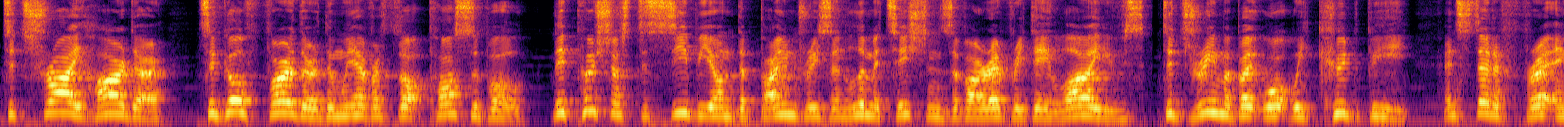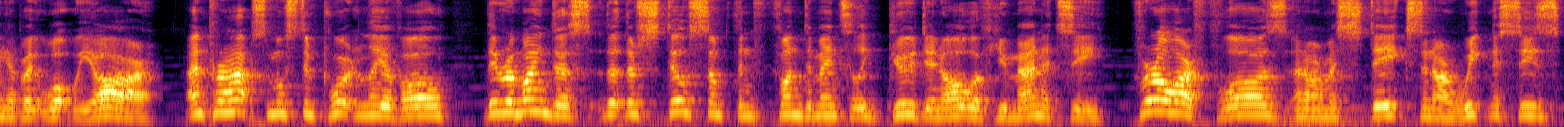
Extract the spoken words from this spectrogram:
to try harder, to go further than we ever thought possible. They push us to see beyond the boundaries and limitations of our everyday lives, to dream about what we could be, instead of fretting about what we are. And perhaps most importantly of all, they remind us that there's still something fundamentally good in all of humanity. For all our flaws and our mistakes and our weaknesses,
